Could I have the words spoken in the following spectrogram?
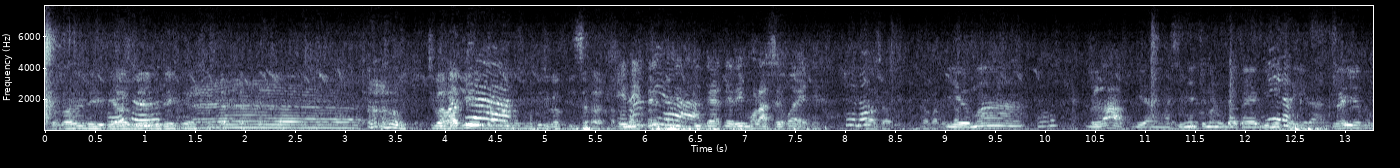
terus lalu di, diambil jadi jual lagi sama susu juga bisa. Ini teh tidak dari molase wae. Iya mah gelap dia ngasihnya cuma udah kayak gini cairan. Nah iya tuh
